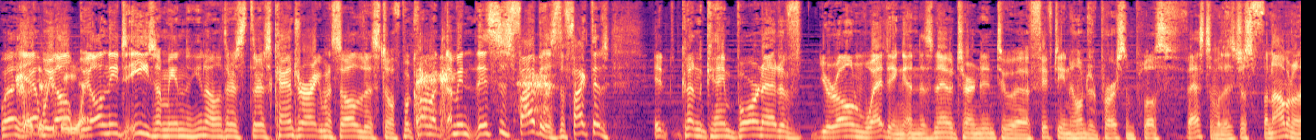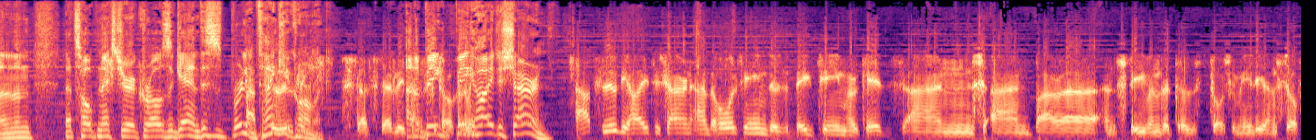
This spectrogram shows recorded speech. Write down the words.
Well, So yeah, we all be, uh, we all need to eat. I mean, you know, there's there's counter arguments to all this stuff. But Cormac, I mean, this is fabulous. The fact that it kind of came born out of your own wedding and has now turned into a 1500 person plus festival it's just phenomenal. And then let's hope next year it grows again. This is brilliant. Thank you, Absolutely. Cormac. That's deadly. And a big big hi to Sharon. Absolutely, hi to Sharon and the whole team. There's a big team, her kids and and Barra and Stephen that does social media and stuff.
